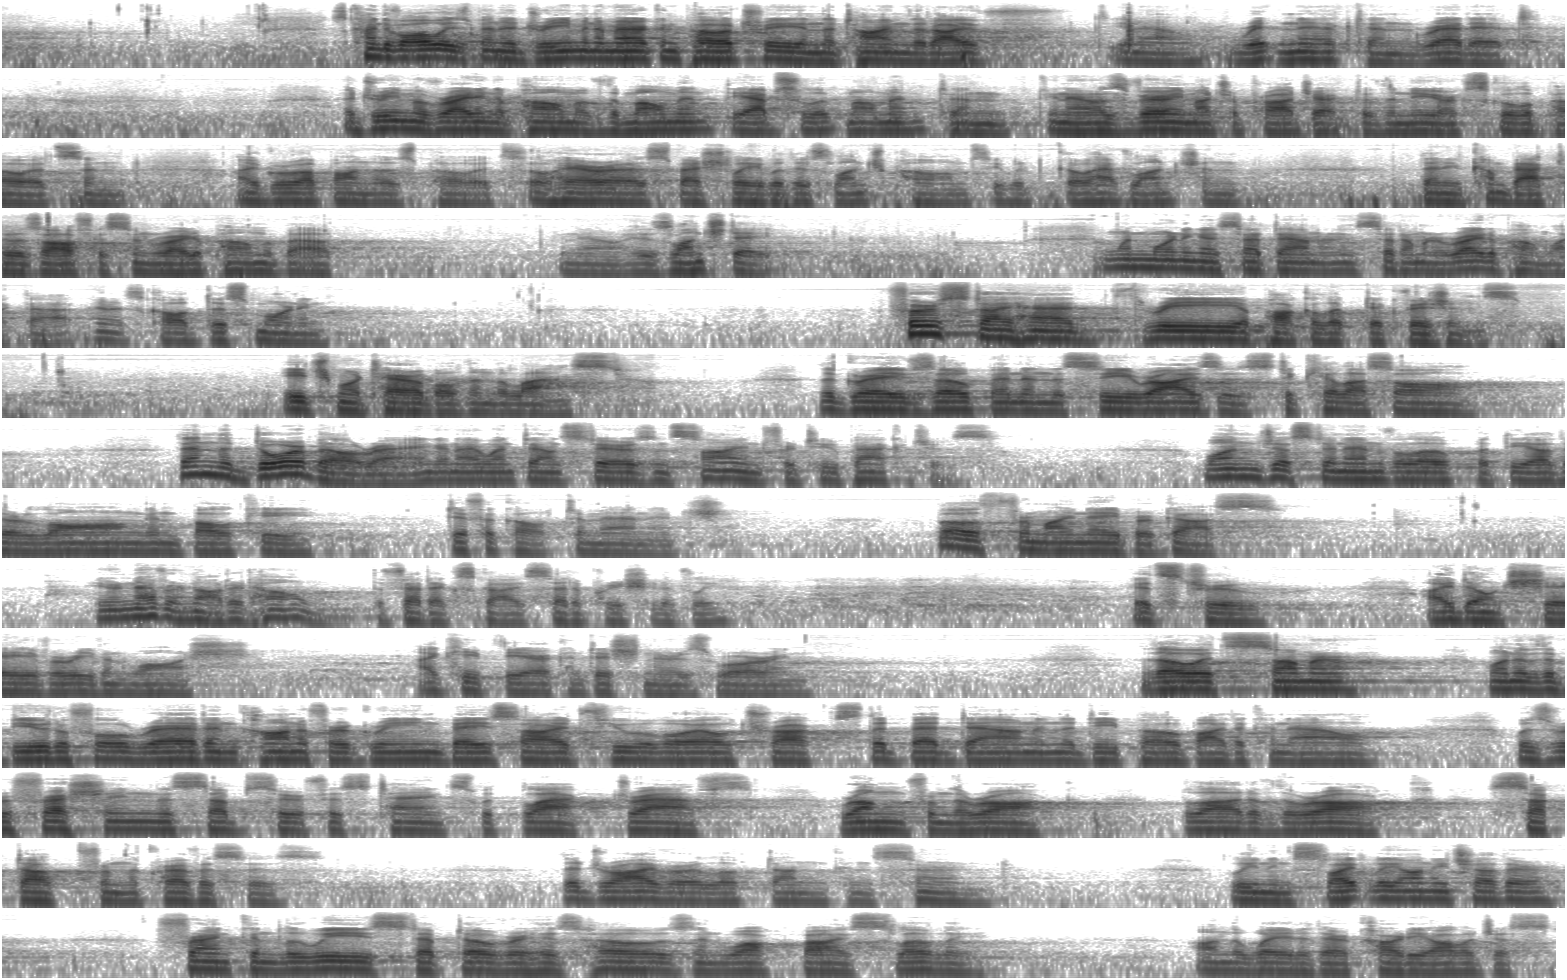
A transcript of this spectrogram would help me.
It's kind of always been a dream in American poetry in the time that I've, you know, written it and read it a dream of writing a poem of the moment, the absolute moment, and you know, it was very much a project of the New York School of Poets, and I grew up on those poets. O'Hara, especially with his lunch poems, he would go have lunch, and then he'd come back to his office and write a poem about, you know, his lunch date. One morning I sat down and I said, I'm going to write a poem like that, and it's called This Morning. First, I had three apocalyptic visions each more terrible than the last. The graves open and the sea rises to kill us all. Then the doorbell rang, and I went downstairs and signed for two packages. One just an envelope, but the other long and bulky, difficult to manage. Both for my neighbor Gus. You're never not at home, the FedEx guy said appreciatively. It's true. I don't shave or even wash. I keep the air conditioners roaring. Though it's summer, one of the beautiful red and conifer green Bayside fuel oil trucks that bed down in the depot by the canal was refreshing the subsurface tanks with black drafts wrung from the rock, blood of the rock sucked up from the crevices. The driver looked unconcerned. Leaning slightly on each other, Frank and Louise stepped over his hose and walked by slowly on the way to their cardiologist.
